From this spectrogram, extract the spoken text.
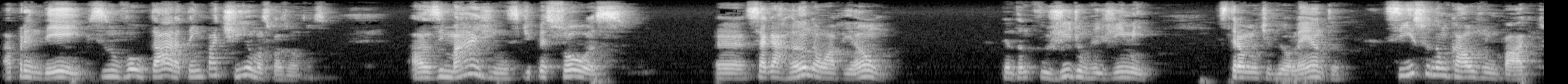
aprender e precisam voltar a ter empatia umas com as outras. As imagens de pessoas é, se agarrando a um avião, tentando fugir de um regime extremamente violento, se isso não causa um impacto,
